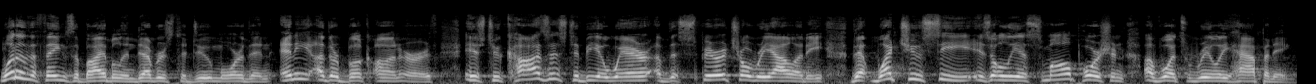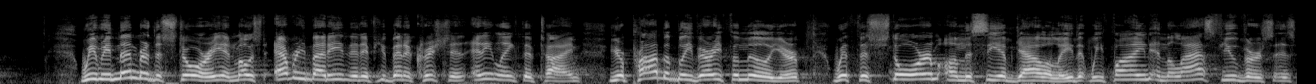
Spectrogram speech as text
One of the things the Bible endeavors to do more than any other book on earth is to cause us to be aware of the spiritual reality that what you see is only a small portion of what's really happening. We remember the story, and most everybody that if you've been a Christian any length of time, you're probably very familiar with the storm on the Sea of Galilee that we find in the last few verses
